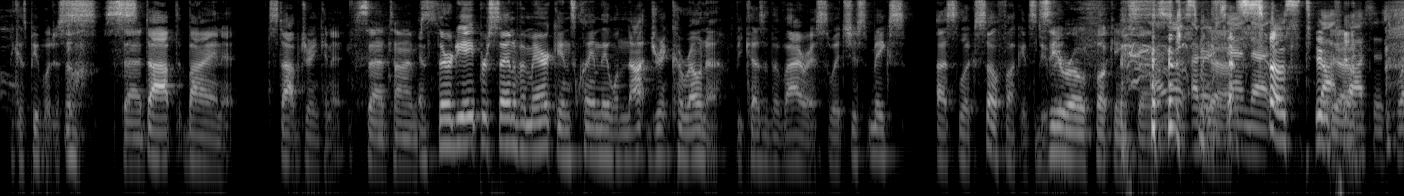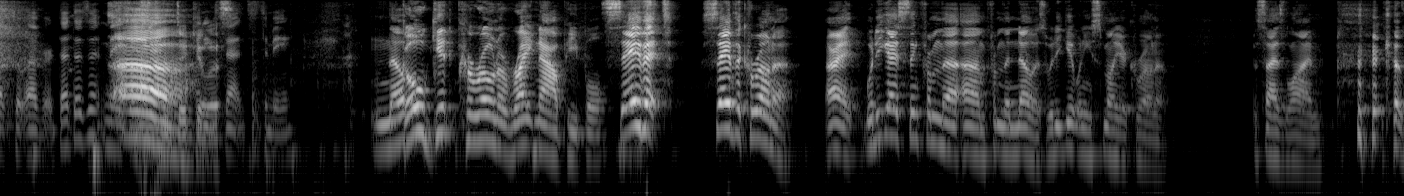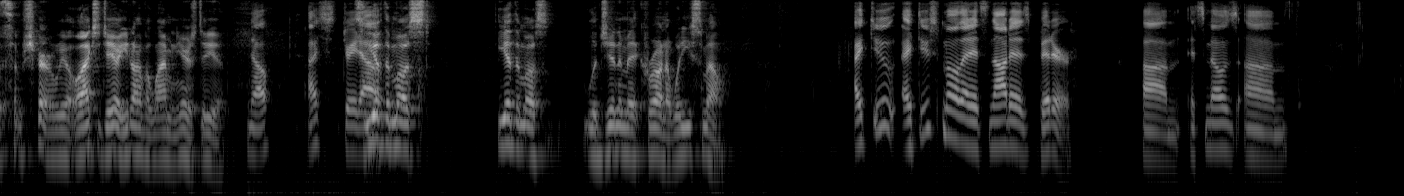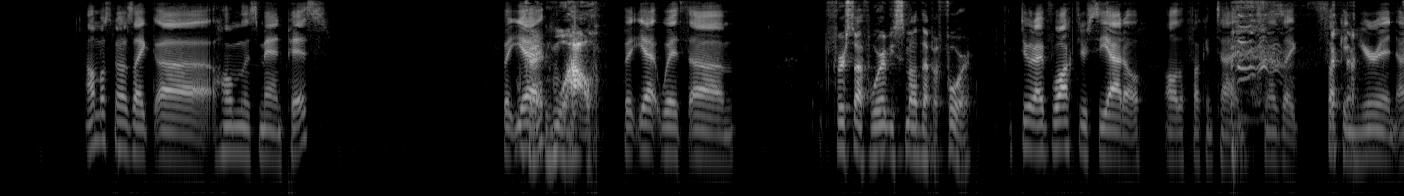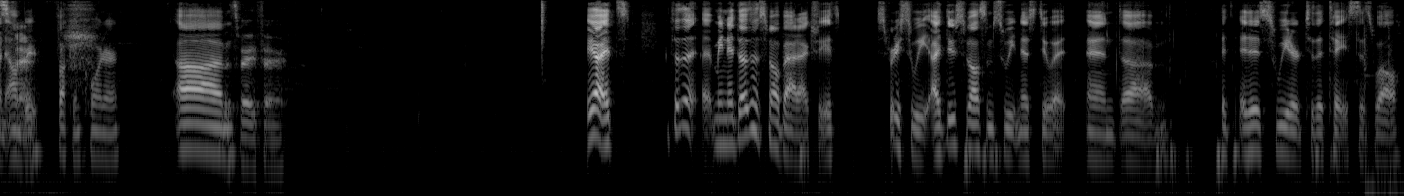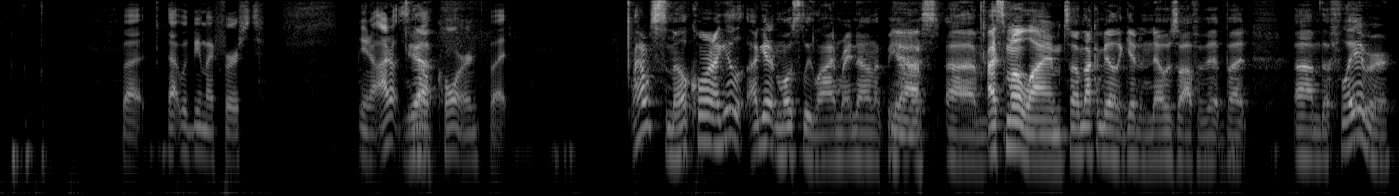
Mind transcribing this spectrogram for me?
because people just s- sad. stopped buying it, stopped drinking it. Sad times. And 38% of Americans claim they will not drink Corona because of the virus, which just makes us look so fucking stupid. Zero fucking I sense. don't understand that So stupid. thought stupid. process whatsoever. That doesn't make Ah. any Ridiculous. sense to me. Nope. Go get Corona right now, people. Save it. Save the Corona. All right. What do you guys think from the um, from the nose? What do you get when you smell your Corona? Besides lime, because I'm sure we. Well, actually, Jr., you don't have a lime in yours, do you? No, I straight So out. you have the most. You have the most legitimate Corona. What do you smell? I do. I do smell that it's not as bitter. Um, it smells. Um, almost smells like uh, homeless man piss. But yet, Wow. but yet with um, First off, where have you smelled that before? dude, I've walked through Seattle all the fucking time. It smells like fucking urine on every fucking corner. Um, That's very fair. yeah, it's it doesn't. I mean, it doesn't smell bad actually. It's it's pretty sweet. I do smell some sweetness to it, and um, it, it is sweeter to the taste as well. But that would be my first. You know, I don't smell Yeah. corn, but I don't smell corn. I get I get mostly lime right now. Not being Yeah. honest. Um, I smell lime. so I'm not gonna be able to get a nose off of it, but um, the flavor,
